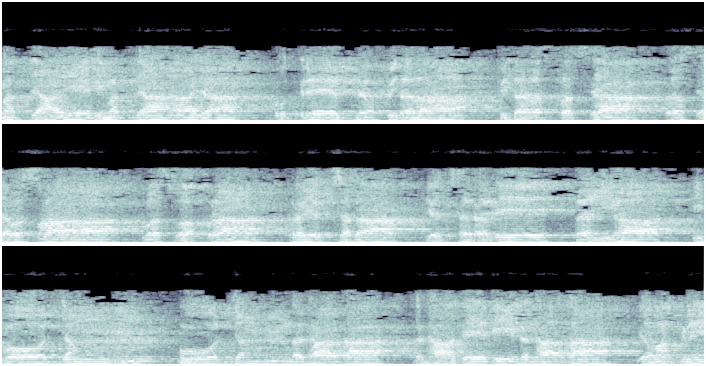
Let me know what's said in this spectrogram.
मत्यायेति मत्याय पुत्रेभ्यः पितरः पितरस्तस्य तस्य वस्वाः वस्वप्रा प्रयच्छत यच्छत ते त इह इहोर्जम् ऊर्जम् दधाता दधातेति दधाता यमग्ने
